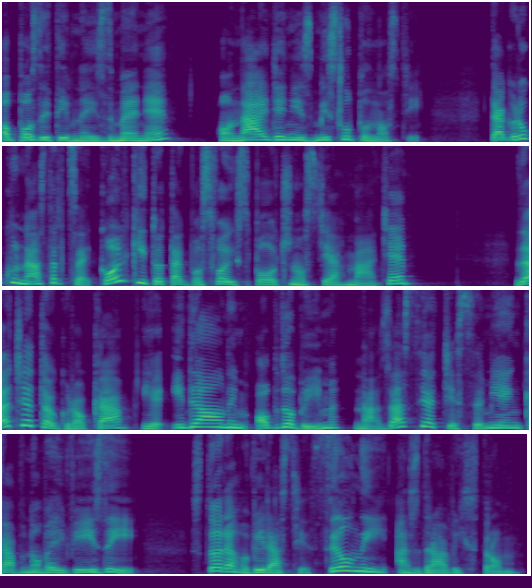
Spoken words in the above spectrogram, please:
o pozitívnej zmene, o nájdení zmysluplnosti. Tak ruku na srdce, koľky to tak vo svojich spoločnostiach máte? Začiatok roka je ideálnym obdobím na zasiatie semienka v novej vízii, z ktorého vyrastie silný a zdravý strom.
